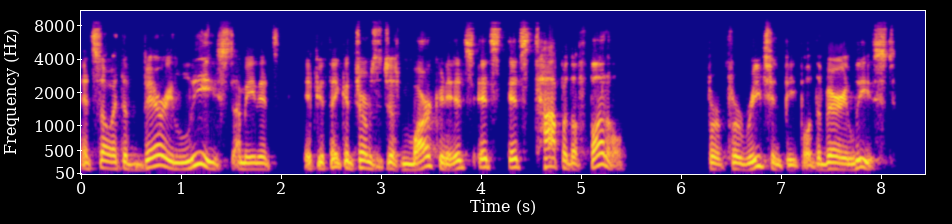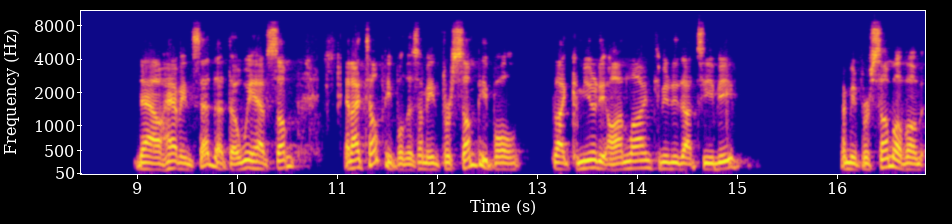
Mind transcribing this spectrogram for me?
And so at the very least, I mean, it's if you think in terms of just marketing, it's it's it's top of the funnel for for reaching people at the very least. Now, having said that though, we have some and I tell people this, I mean, for some people like community online, community.tv, I mean, for some of them,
